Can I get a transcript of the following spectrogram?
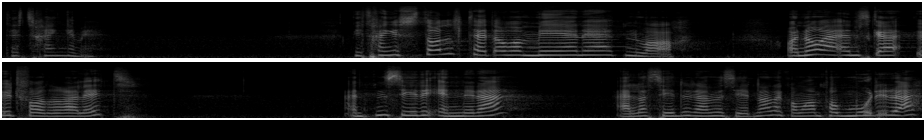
Det trenger vi. Vi trenger stolthet over menigheten vår. Og nå ønsker jeg å utfordre deg litt. Enten si det inni deg, eller si det der ved siden av. Det kommer an på hvor modig du er.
